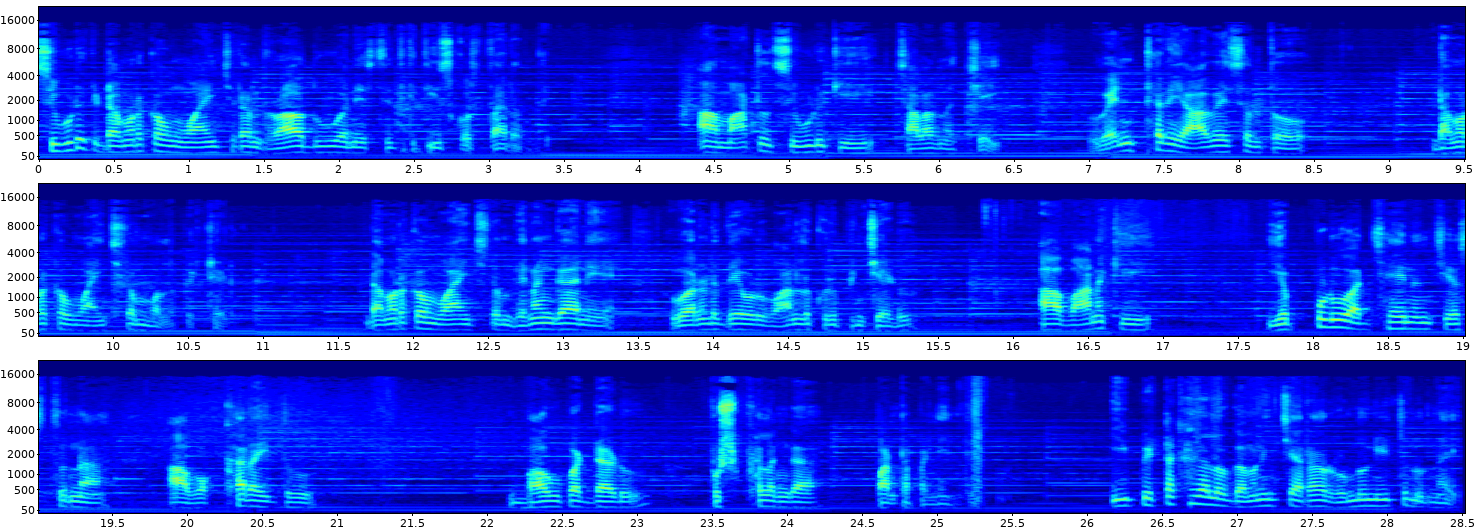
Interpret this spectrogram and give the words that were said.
శివుడికి డమరకం వాయించడం రాదు అనే స్థితికి తీసుకొస్తారంది. ఆ మాటలు శివుడికి చాలా నచ్చాయి. వెంటనే ఆవేశంతో డమరకం వాయించడం మొదలుపెట్టాడు. డమరకం వాయించడం వినంగానే వరుణదేవుడు వానలు కురిపించాడు. ఆ వానకి ఎప్పుడూ అధ్యయనం చేస్తున్న ఆ ఒక్క రైతు బాగుపడ్డాడు పుష్కలంగా పంట పండింది. ఈ పిట్ట కథలో గమనించారా? రెండు నీతులు ఉన్నాయి.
